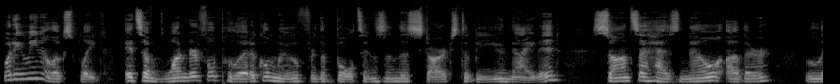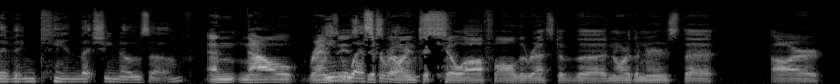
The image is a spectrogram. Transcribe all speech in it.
What do you mean it looks bleak? It's a wonderful political move for the Boltons and the Starks to be united. Sansa has no other living kin that she knows of. And now Ramsay's just going to kill off all the rest of the Northerners that are.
